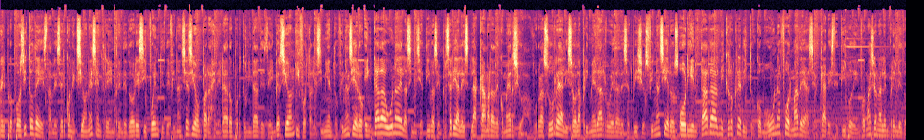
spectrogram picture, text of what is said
el propósito de establecer conexiones entre emprendedores y fuentes de financiación para generar oportunidades de inversión y fortalecimiento financiero en cada una de las iniciativas empresariales, la Cámara de Comercio Aburrasur realizó la primera rueda de servicios financieros orientada al microcrédito como una forma de acercar este tipo de información al emprendedor.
